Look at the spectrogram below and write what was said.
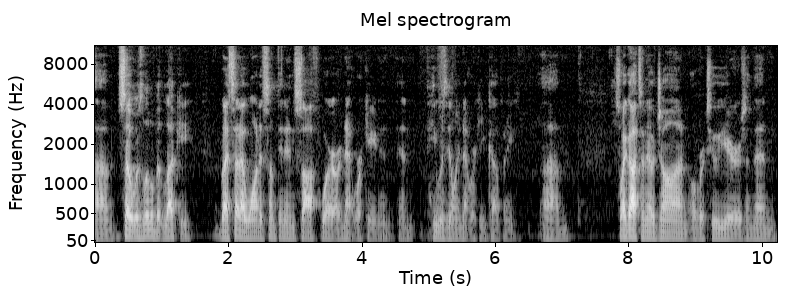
Um, so it was a little bit lucky, but I said I wanted something in software or networking, and, and he was the only networking company. Um, so I got to know John over two years, and then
